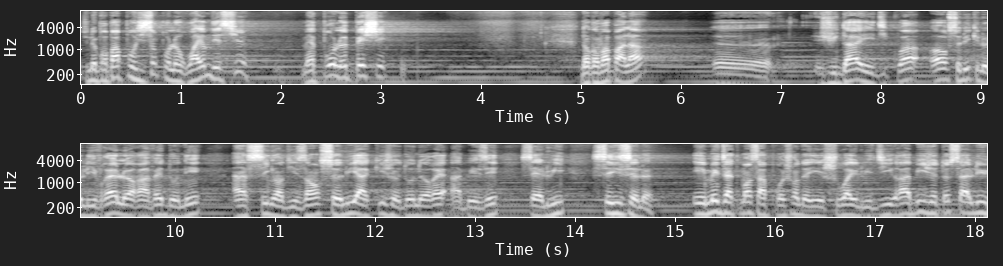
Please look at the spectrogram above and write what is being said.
Tu ne prends pas position pour le royaume des cieux, mais pour le péché. Donc on va par là. Euh, Judas, il dit quoi? Or, celui qui le livrait leur avait donné un signe en disant Celui à qui je donnerai un baiser, c'est lui, saisissez-le. Immédiatement s'approchant de Yeshua, il lui dit Rabbi, je te salue.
